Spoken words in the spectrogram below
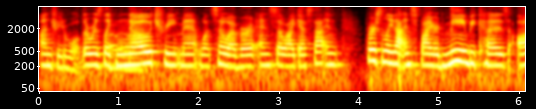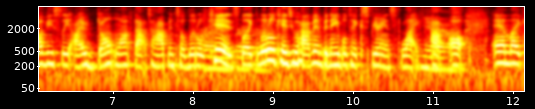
untreatable. There was like Oh, wow. no treatment whatsoever, and so I guess that in, personally that inspired me because obviously I don't want that to happen to little Right, kids, right, like right. little kids who haven't been able to experience life at all. And like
